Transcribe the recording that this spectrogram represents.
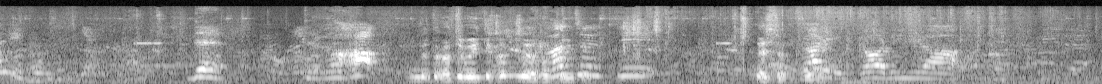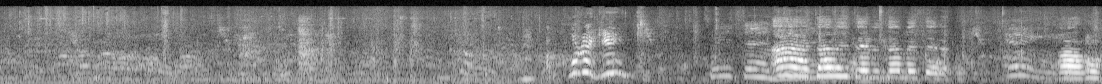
いで、手が。だいて、ちい。し。はい、ゴリラ。これ元気？ああ食べてる食べてるあほ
